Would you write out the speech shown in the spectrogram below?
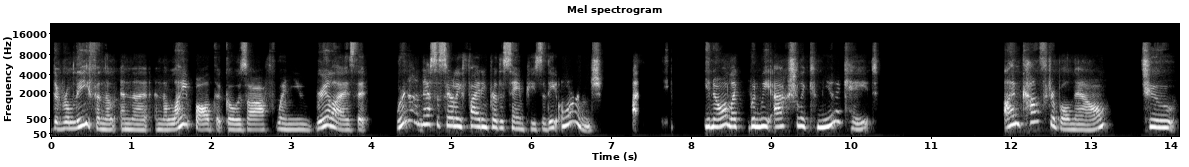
the relief and the and the and the light bulb that goes off when you realize that we're not necessarily fighting for the same piece of the orange. You know like when we actually communicate i'm comfortable now to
